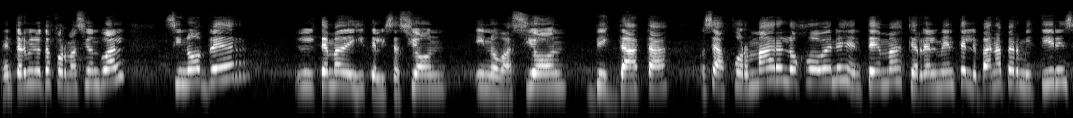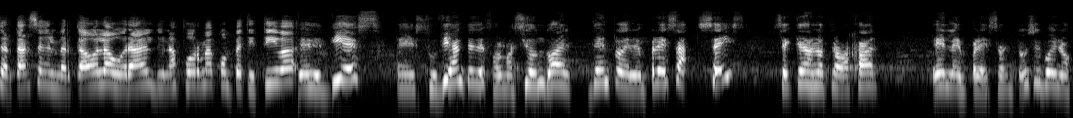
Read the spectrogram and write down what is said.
en términos de formación dual, sino ver el tema de digitalización, innovación, big data, o sea, formar a los jóvenes en temas que realmente les van a permitir insertarse en el mercado laboral de una forma competitiva. De 10 eh, estudiantes de formación dual dentro de la empresa, 6 se quedan a trabajar en la empresa. Entonces, bueno,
